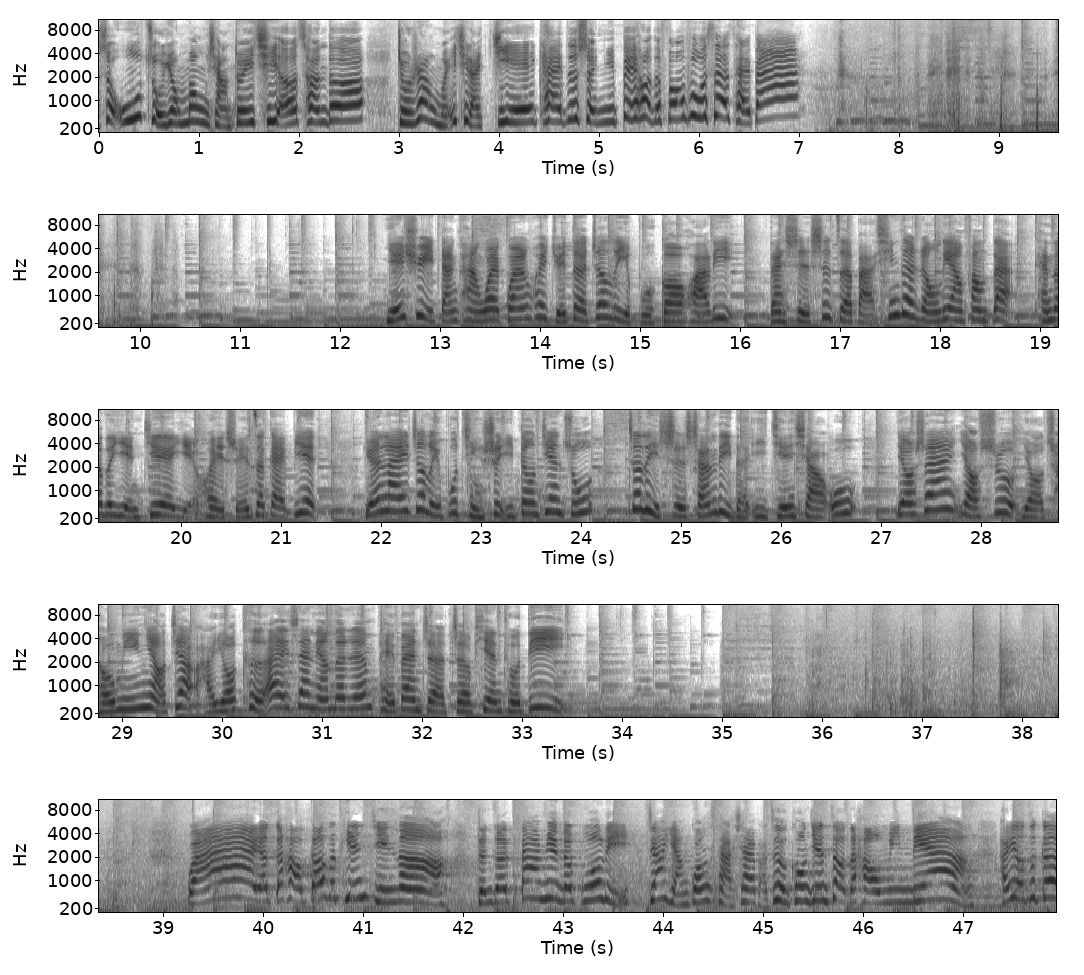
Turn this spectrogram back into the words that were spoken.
是屋主用梦想堆砌而成的哦，就让我们一起来揭开这水泥背后的丰富色彩吧。也许单看外观会觉得这里不够华丽，但是试着把新的容量放大，看到的眼界也会随着改变。原来这里不仅是一栋建筑，这里是山里的一间小屋。有山有树，有虫鸣鸟叫，还有可爱善良的人陪伴着这片土地。哇，有个好高的天井呢！整个大面的玻璃，这样阳光洒下来，把这个空间照得好明亮。还有这个，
